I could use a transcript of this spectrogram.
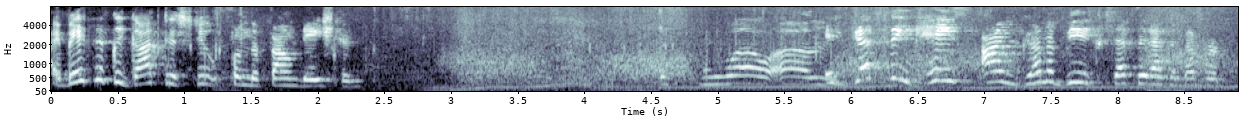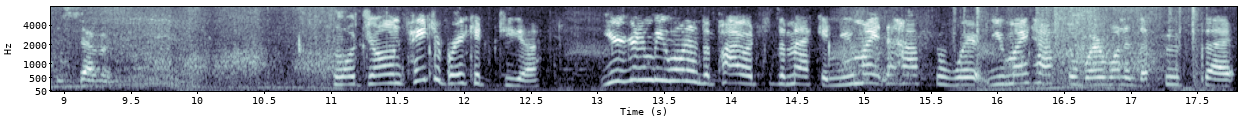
I basically got this suit from the foundation. Well, um, It's just in case I'm gonna be accepted as a member of the seven. well, Jones, hate to break it to you, you're gonna be one of the pilots of the mech, and you might have to wear you might have to wear one of the suits that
